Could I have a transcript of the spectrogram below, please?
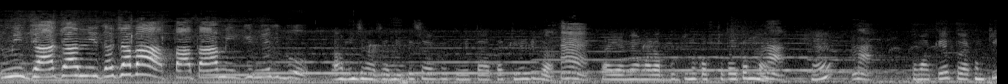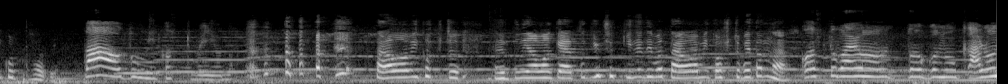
তুমি যা যা নিতে যাবা পাপা আমি কিনে দিব। আমি যা যা নিতে চাইব তুমি তা তা কিনে দিবা? হ্যাঁ। তাই আমি আমার আব্বুর জন্য কষ্ট পাইতাম না? হ্যাঁ? না। তোমাকে তো এখন কি করতে হবে? তাও তুমি কষ্ট পেও না। তাও আমি কষ্ট। মানে তুমি আমাকে এত কিছু কিনে দিবা তাও আমি কষ্ট পেতাম না। কষ্ট পাওয়ার তো কোনো কারণ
